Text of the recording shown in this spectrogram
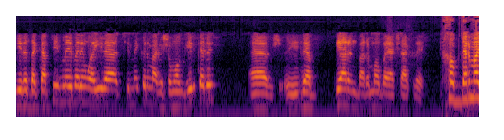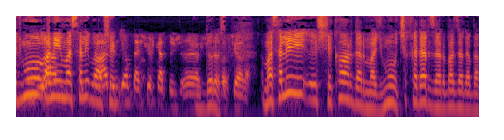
ایره در کپتیو می‌بریم و ایره چی می‌کنیم؟ اگه شما گیر کردید ایره بیارن برای ما با یک شکله خب در مجموع همین مسئله ببخشید. درست. مسئله شکار در مجموع چقدر ضربه زده به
